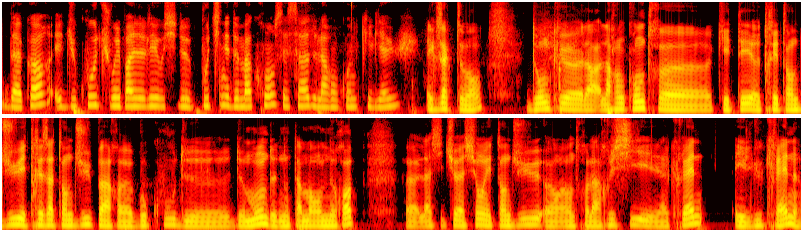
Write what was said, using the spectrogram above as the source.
D'accord. Et du coup, tu voulais parler aussi de Poutine et de Macron, c'est ça, de la rencontre qu'il y a eu? Exactement. Donc euh, la, rencontre euh, qui était euh, très tendue et très attendue par beaucoup de, de monde, notamment en Europe. La situation est tendue entre la Russie et l'Ukraine. Et l'Ukraine.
